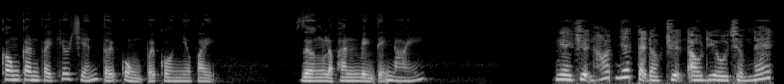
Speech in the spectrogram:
không cần phải khiêu chiến tới cùng với cô như vậy. Dương Lập Hân bình tĩnh nói. Nghe chuyện hot nhất tại đọc truyện audio.net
